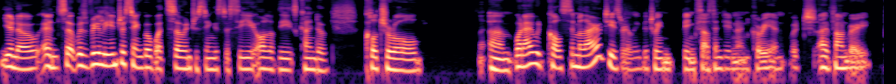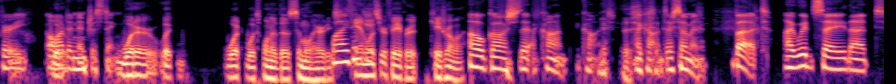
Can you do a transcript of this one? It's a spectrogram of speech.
you know, and so it was really interesting. But what's so interesting is to see all of these kind of cultural um, what I would call similarities really between being South Indian and Korean, which I found very, very odd What- and interesting. What are like what what's one of those similarities? Well, I think and it- what's your favorite K drama? Oh gosh, the- I can't, I can't, I can't. There's so many. But I would say that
